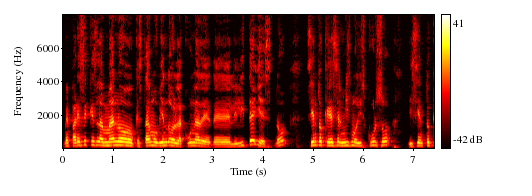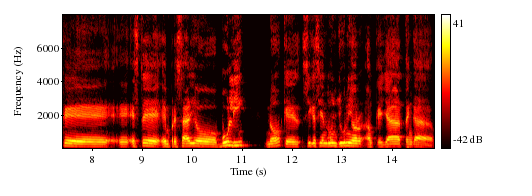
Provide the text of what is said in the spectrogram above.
me parece que es la mano que está moviendo la cuna de, de Lili Telles, ¿no? Siento que es el mismo discurso y siento que eh, este empresario bully, ¿no? Que sigue siendo un junior, aunque ya tenga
